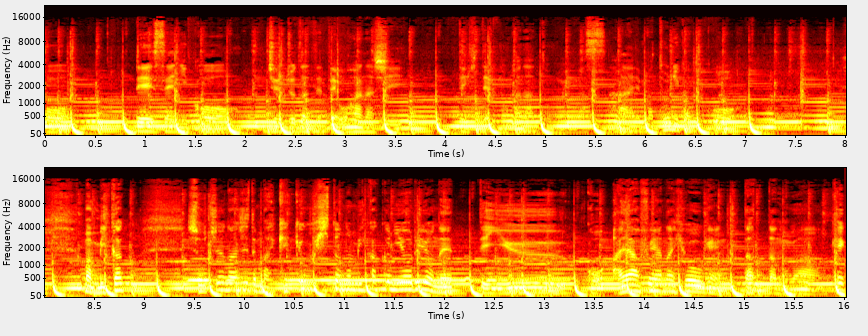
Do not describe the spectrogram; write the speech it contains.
こう冷静にこう順序立ててお話できてる味覚。焼酎の味って、まあ、結局人の味覚によるよねっていうこうあやふやな表現だったのが結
